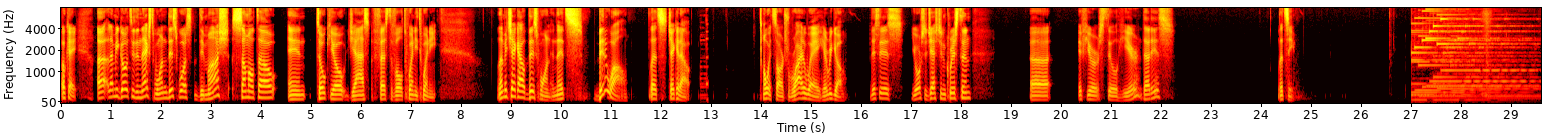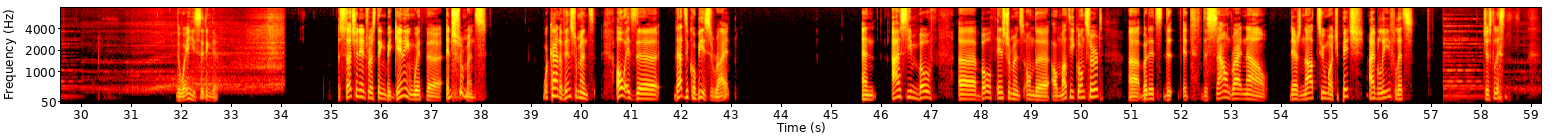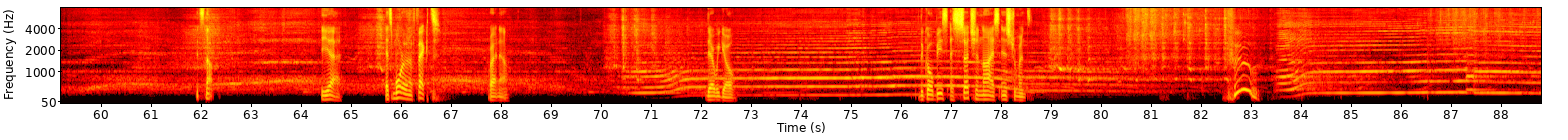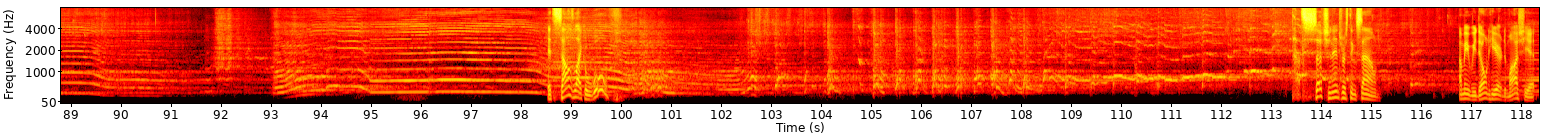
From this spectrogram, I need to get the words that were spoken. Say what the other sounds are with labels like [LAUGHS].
Okay, uh, let me go to the next one. This was Dimash Samaltau in Tokyo Jazz Festival 2020. Let me check out this one, and it's been a while. Let's check it out. Oh, it starts right away. Here we go. This is your suggestion, Kristen. Uh, if you're still here, that is. Let's see. The way he's sitting there. Such an interesting beginning with the instruments. What kind of instrument? Oh, it's the that's the kobyz, right? And I've seen both uh, both instruments on the Almaty concert, uh, but it's the it the sound right now. There's not too much pitch, I believe. Let's just listen. It's not. Yeah, it's more of an effect right now. There we go. The kobyz is such a nice instrument. It sounds like a wolf. That's such an interesting sound. I mean, we don't hear Dimash yet.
